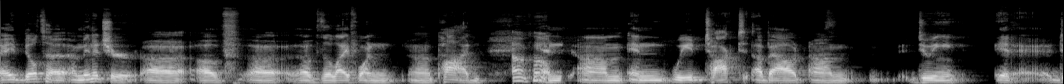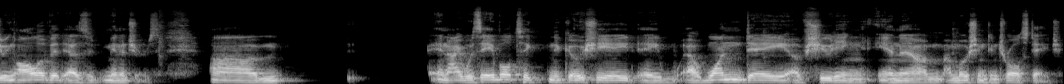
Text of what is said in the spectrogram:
I built a, a miniature uh, of uh, of the Life One uh, pod, Oh, cool. and um, and we talked about um, doing it, doing all of it as miniatures. Um, and I was able to negotiate a, a one day of shooting in um, a motion control stage.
